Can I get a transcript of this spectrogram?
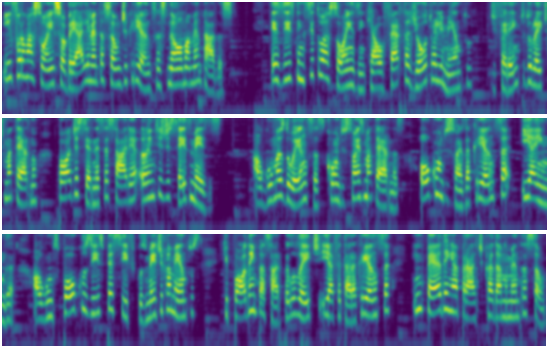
informações sobre a alimentação de crianças não amamentadas. Existem situações em que a oferta de outro alimento, diferente do leite materno, pode ser necessária antes de seis meses, algumas doenças, condições maternas ou condições da criança e ainda alguns poucos e específicos medicamentos que podem passar pelo leite e afetar a criança impedem a prática da amamentação.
